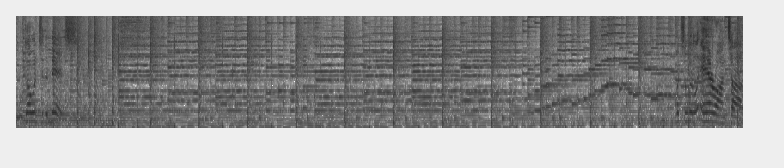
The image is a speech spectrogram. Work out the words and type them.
We'll go into the mids. Puts a little air on top.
